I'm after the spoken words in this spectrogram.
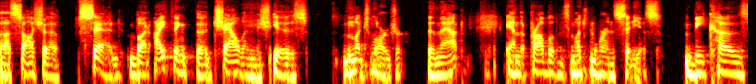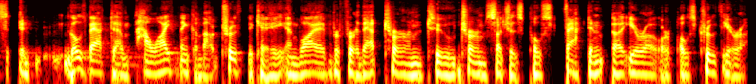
uh, Sasha said, but I think the challenge is much larger than that. And the problem is much more insidious because it goes back to how I think about truth decay and why I prefer that term to terms such as post fact uh, era or post truth era.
